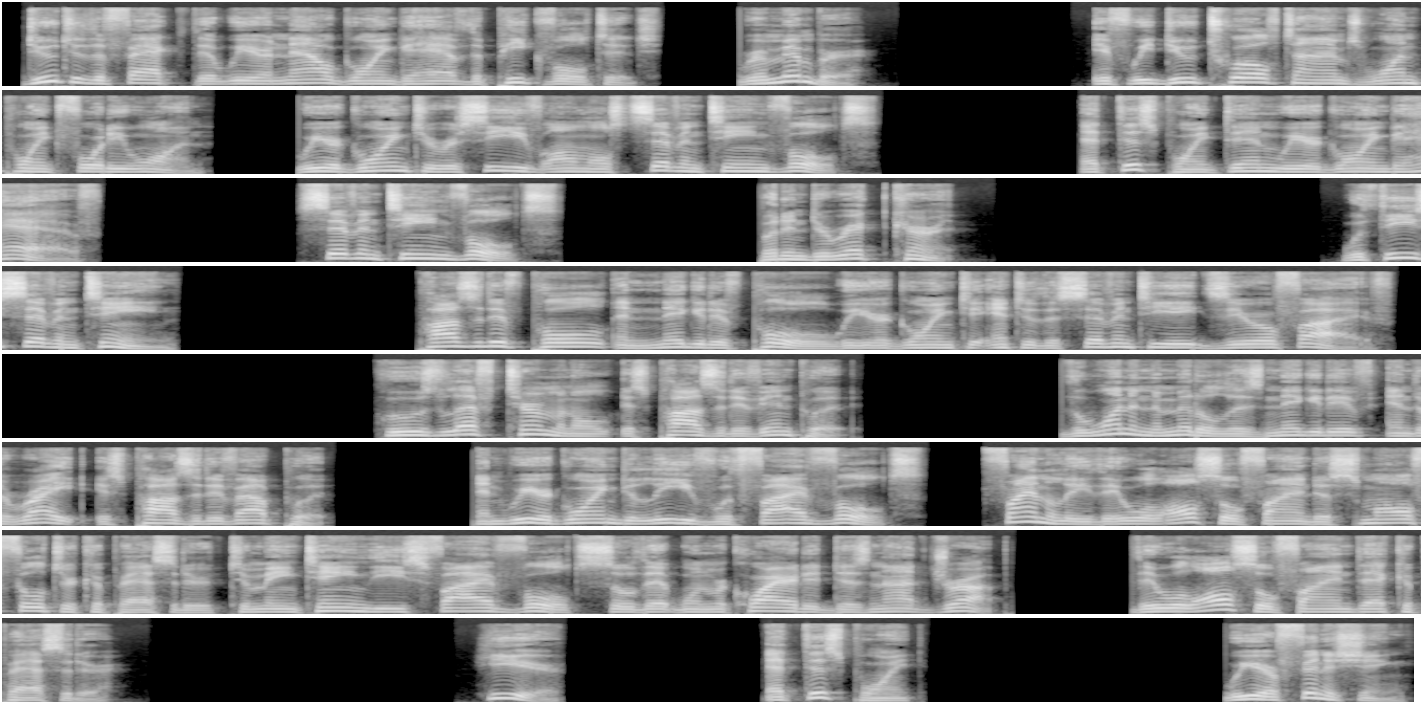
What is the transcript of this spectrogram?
Due to the fact that we are now going to have the peak voltage. Remember, if we do 12 times 1.41, we are going to receive almost 17 volts. At this point then we are going to have 17 volts, but in direct current. With these 17, positive pole and negative pole, we are going to enter the 7805, whose left terminal is positive input. The one in the middle is negative and the right is positive output. And we are going to leave with 5 volts. Finally, they will also find a small filter capacitor to maintain these 5 volts so that when required it does not drop. They will also find that capacitor. Here, at this point, we are finishing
